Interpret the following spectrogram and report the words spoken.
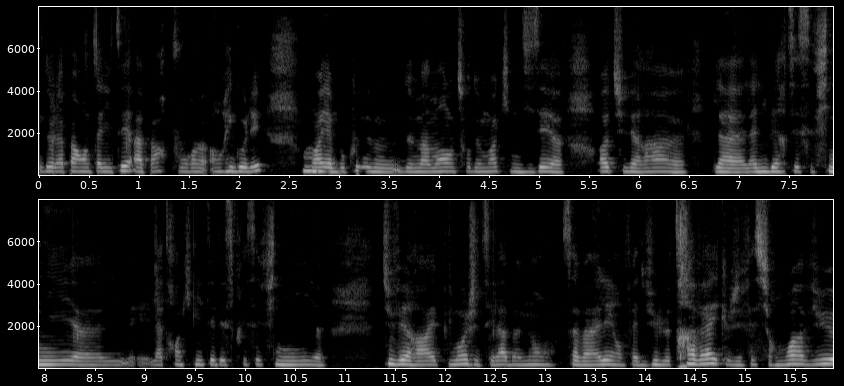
de la parentalité à part pour, en rigoler. Moi, il y a mmh. beaucoup de mamans autour de moi qui me disaient, «Oh tu verras, la liberté c'est fini, la tranquillité d'esprit c'est fini, tu verras. Et puis moi, j'étais là, ben non, ça va aller en fait, vu le travail que j'ai fait sur moi, vu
